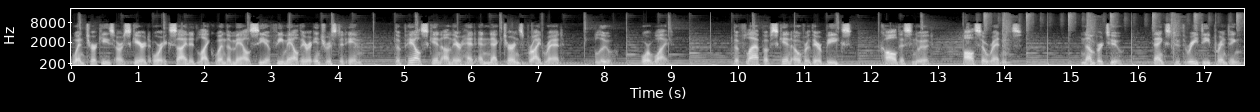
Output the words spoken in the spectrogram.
When turkeys are scared or excited like when the males see a female they're interested in, the pale skin on their head and neck turns bright red, blue, or white. The flap of skin over their beaks, called a snood, also reddens. Number 2, thanks to 3D printing,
